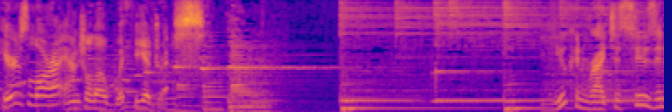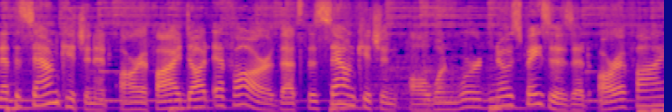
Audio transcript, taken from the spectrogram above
Here's Laura Angela with the address. You can write to Susan at the Sound Kitchen at rfi.fr. That's the Sound Kitchen, all one word, no spaces, at rfi.fr.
